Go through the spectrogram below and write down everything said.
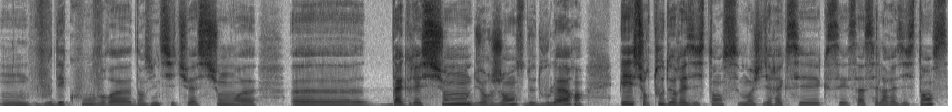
on, vous découvre euh, dans une situation euh, d'agression, d'urgence, de douleur et surtout de résistance. Moi, je dirais que c'est ça, c'est la résistance.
